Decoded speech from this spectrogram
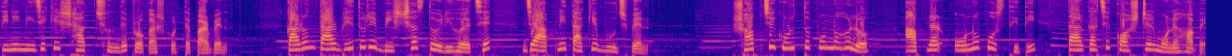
তিনি নিজেকে স্বাচ্ছন্দ্যে প্রকাশ করতে পারবেন। কারণ তার ভেতরে বিশ্বাস তৈরি হয়েছে যে আপনি তাকে বুঝবেন। সবচেয়ে গুরুত্বপূর্ণ হল আপনার অনুপস্থিতি তার কাছে কষ্টের মনে হবে।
